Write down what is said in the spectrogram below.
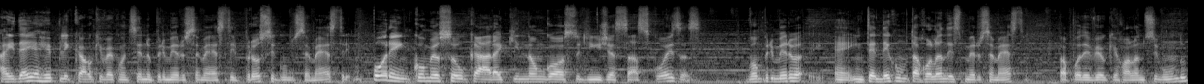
A ideia é replicar o que vai acontecer no primeiro semestre pro segundo semestre, porém, como eu sou o cara que não gosto de engessar as coisas, vamos primeiro é, entender como tá rolando esse primeiro semestre, para poder ver o que rola no segundo,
